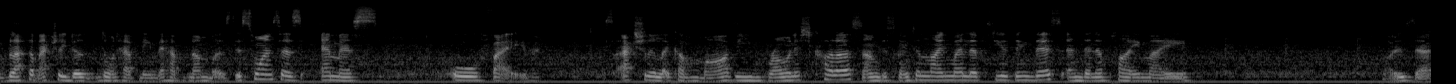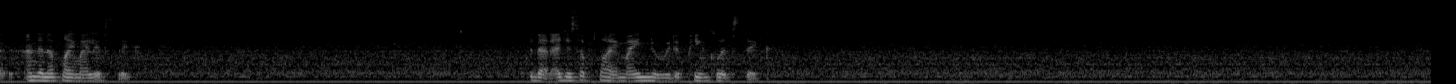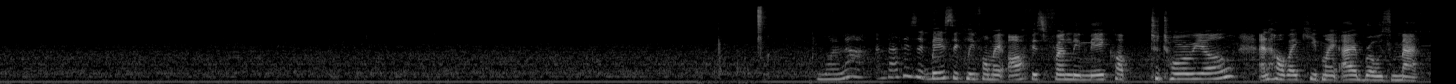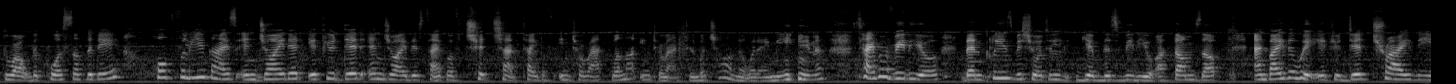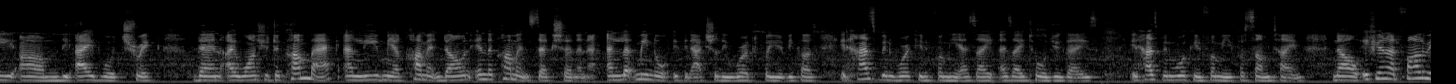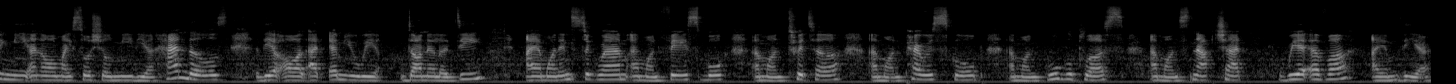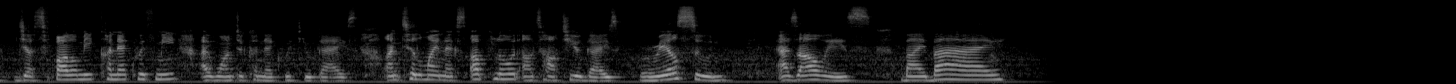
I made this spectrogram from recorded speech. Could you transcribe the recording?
black up actually does, don't have name they have numbers. This one says ms05 it's actually like a mauve brownish color so i'm just going to line my lips using this and then apply my what is that? And then apply my lipstick. That i just apply my nude pink lipstick voila. And that is it basically for my office friendly makeup tutorial and how I keep my eyebrows matte throughout the course of the day. Hopefully you guys enjoyed it. If you did enjoy this type of chit chat type of interact well not interaction but y'all know what I mean type of video then please be sure to give this video a thumbs up. And by the way if you did try the um the eyebrow trick then I want you to come back and leave me a comment down in the comment section and, and let me know if it actually worked for you because it has been working for me as I as I told you guys. It has been working for me for some time now if you're not following me on all my social media handles they're all at MUA Donella D I am on Instagram, I'm on Facebook, I'm on Twitter, I'm on Periscope, I'm on Google Plus, I'm on Snapchat, wherever I am there. Just follow me, connect with me. I want to connect with you guys. Until my next upload, I'll talk to you guys real soon. As always, bye bye.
